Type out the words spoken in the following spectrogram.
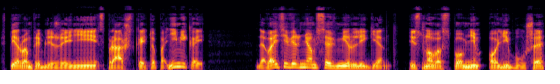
в первом приближении с пражской топонимикой, давайте вернемся в мир легенд и снова вспомним о Либуше,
